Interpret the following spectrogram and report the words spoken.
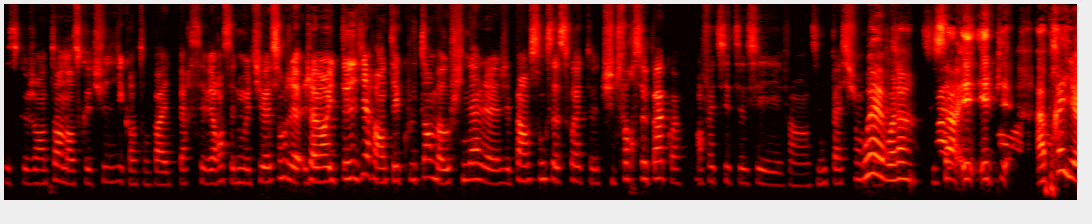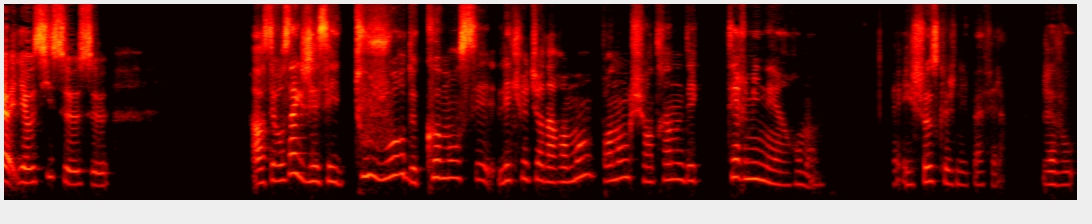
C'est ce que j'entends dans ce que tu dis quand on parle de persévérance et de motivation. J'avais envie de te dire en t'écoutant, bah, au final, j'ai pas l'impression que ça soit. Tu te forces pas, quoi. En fait, c'est une passion. Ouais, voilà, c'est ça. Et, puis après, il y, a aussi ce. Alors, c'est pour ça que j'essaye toujours de commencer l'écriture d'un roman pendant que je suis en train terminer un roman. Et chose que je n'ai pas fait là, j'avoue.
